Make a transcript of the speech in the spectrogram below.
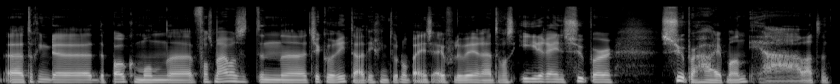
Uh, toen ging de, de Pokémon... volgens mij was het een uh, Chikorita. Die ging toen opeens evolueren. En toen was iedereen super, super hype, man. Ja, wat een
